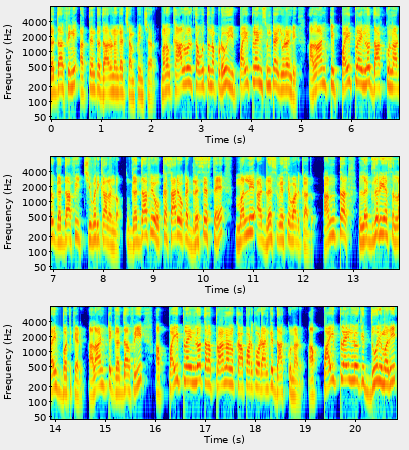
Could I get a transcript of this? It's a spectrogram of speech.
గద్దాఫీని అత్యంత దారుణంగా చంపించారు. మనం కాలువలు తవ్వుతున్నప్పుడు ఈ పైప్ లైన్స్ ఉంటాయి చూడండి. అలాంటి పైప్ లైన్లో దాక్కున్నాడు గద్దాఫీ చివరి కాలంలో. గద్దాఫీ ఒక్కసారి ఒక డ్రెస్ వేస్తే మళ్ళీ ఆ డ్రెస్ వేసేవాడు కాదు. అంత లగ్జరియస్ లైఫ్ బతికాడు. అలాంటి గద్దాఫీ ఆ పైప్ లైన్లో తన ప్రాణాలను కాపాడుకోవడానికి దాక్కున్నాడు. ఆ పైప్ లైన్లోకి దూరి మరి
